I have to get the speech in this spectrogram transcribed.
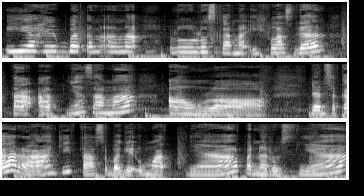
Iya hebat anak-anak lulus karena ikhlas dan taatnya sama Allah. Dan sekarang kita sebagai umatnya, penerusnya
